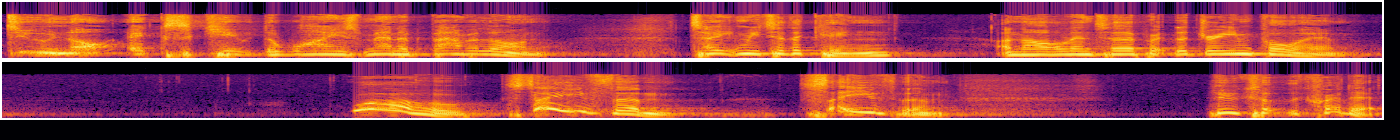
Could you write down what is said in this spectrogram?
Do not execute the wise men of Babylon. Take me to the king, and I'll interpret the dream for him. Whoa, save them! Save them. Who took the credit?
